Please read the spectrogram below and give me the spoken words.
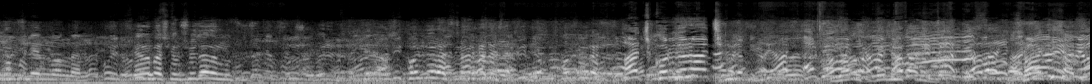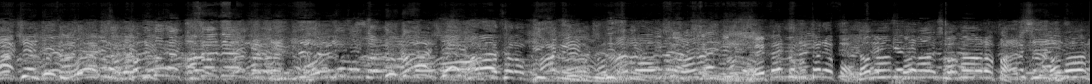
İlgilenin onlarla. Buyurun. Genel başkanım şöyle alın. Bir koridor açın arkadaşlar. Koridor açın. Aç koridoru aç. Sakin. Sakin. Koridor. Efendim bu tarafa. Tamam tamam tamam tarafa. Tamam.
